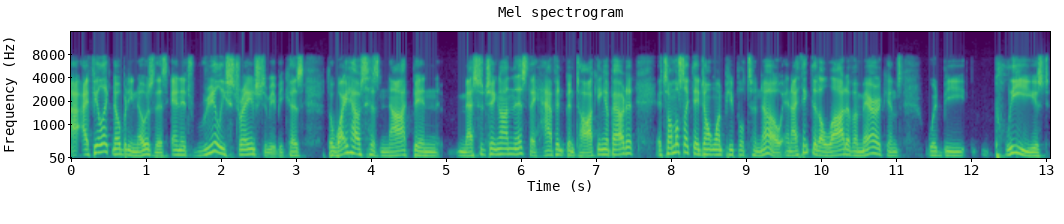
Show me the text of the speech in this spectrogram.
I, I feel like nobody knows this, and it's really strange to me because the White House has not been messaging on this. They haven't been talking about it. It's almost like they don't want people to know. And I think that a lot of Americans would be pleased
